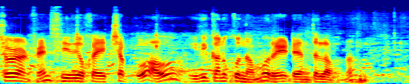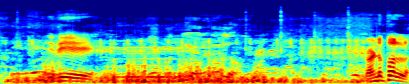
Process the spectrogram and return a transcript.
చూడండి ఫ్రెండ్స్ ఇది ఒక హెచ్ఎప్ అవు ఇది కనుక్కుందాము రేట్ ఎంతలో ఉందో. ఇది రెండు పళ్ళు.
